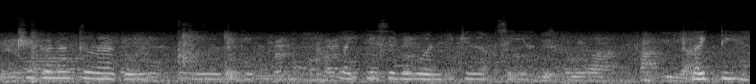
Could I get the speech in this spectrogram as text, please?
ganito natin. Like this, everyone. You cannot see it. Like this.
